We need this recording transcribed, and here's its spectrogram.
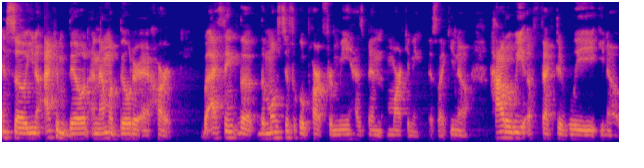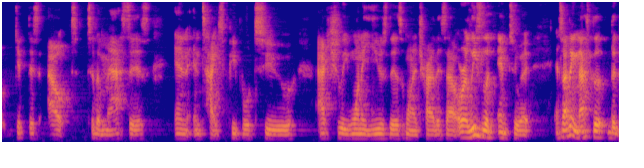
and so, you know, I can build, and I'm a builder at heart. But I think the the most difficult part for me has been marketing. It's like, you know, how do we effectively, you know, get this out to the masses and entice people to actually want to use this, want to try this out, or at least look into it. And so I think that's the the,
